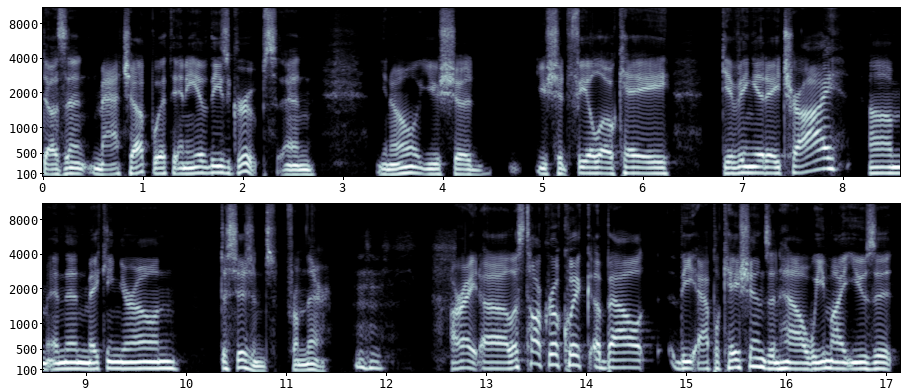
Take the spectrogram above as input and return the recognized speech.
doesn't match up with any of these groups and you know, you should you should feel okay giving it a try um, and then making your own decisions from there. Mm-hmm. All right, uh, let's talk real quick about the applications and how we might use it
